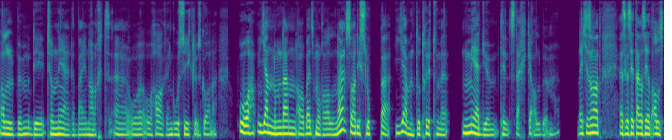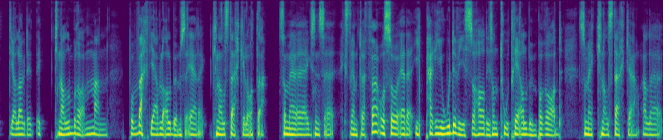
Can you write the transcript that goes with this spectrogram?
album, de turnerer beinhardt uh, og, og, har en god syklus gående. Og gjennom den arbeidsmoralen der, så har de sluppet jevnt og trutt med medium til sterke album. Det er ikke sånn at jeg skal sitte her og si at alt de har lagd er knallbra, men på hvert jævla album så er det knallsterke låter som jeg, jeg syns er ekstremt tøffe, og så er det i periodevis så har de sånn to-tre album på rad som er knallsterke, eller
